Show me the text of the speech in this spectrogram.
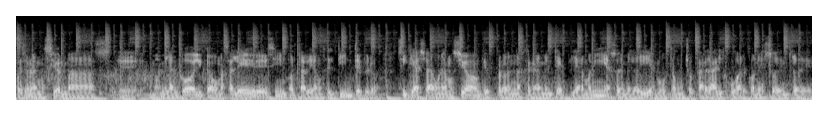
puede ser una emoción más, eh, más melancólica o más alegre, sin importar digamos el tinte, pero sí que haya una emoción que provenga generalmente de armonías o de melodías. Me gusta mucho cargar y jugar con eso dentro de,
